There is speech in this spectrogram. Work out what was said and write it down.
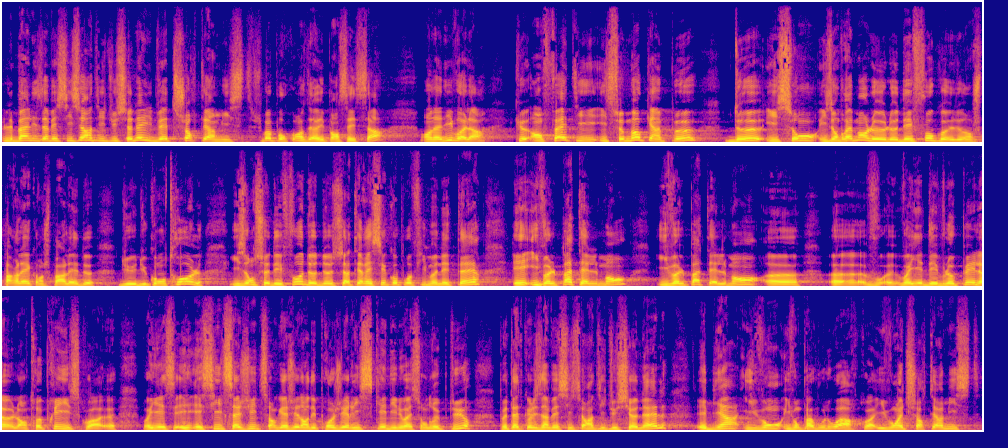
ben, les investisseurs institutionnels, ils devaient être short-termistes. Je ne sais pas pourquoi on avait pensé ça. On a dit voilà, qu'en en fait, ils, se moquent un peu de, ils sont, ils ont vraiment le, le défaut que, dont je parlais quand je parlais de, du, du, contrôle. Ils ont ce défaut de, de s'intéresser qu'au profit monétaire et ils veulent pas tellement, ils veulent pas tellement, euh, euh, voyez, développer l'entreprise, quoi. Vous voyez, et, et s'il s'agit de s'engager dans des projets risqués d'innovation de rupture, peut-être que les investisseurs institutionnels, eh bien, ils vont, ils vont pas vouloir, quoi. Ils vont être short-termistes.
